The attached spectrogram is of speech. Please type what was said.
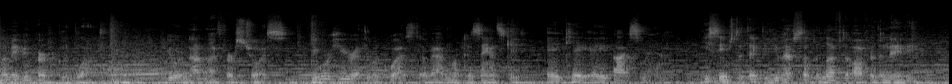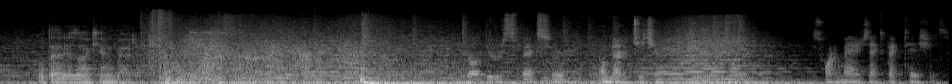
Let me be perfectly blunt. You are not my first choice. You were here at the request of Admiral Kazansky, aka Iceman. He seems to think that you have something left to offer the Navy. What that is, I can't imagine. With all due respect, sir, I'm not a teacher. Just want to manage expectations.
